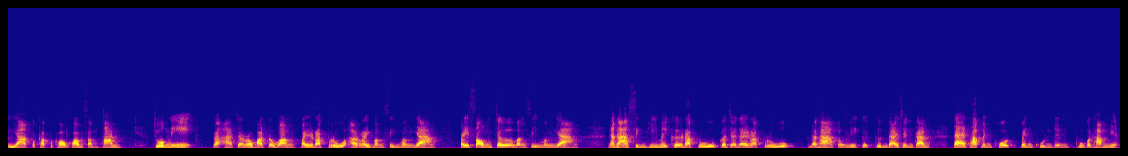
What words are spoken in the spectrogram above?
ยายามประคับประคองความสัมพันธ์ ช่วงนี้ก็อาจจะระมัดระวังไปรับรู้อะไรบางสิ่งบางอย่าง ไปส่องเจอบางสิ่งบางอย่างนะคะ สิ่งที่ไม่เคยรับรู้ก็จะได้รับรู้นะคะ ตรงนี้เกิดขึ้นได้เช่นกัน แต่ถ้าเป็นโคดเป็นคุณเป็นผู้กระทำเนี่ย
